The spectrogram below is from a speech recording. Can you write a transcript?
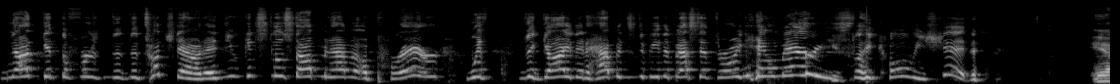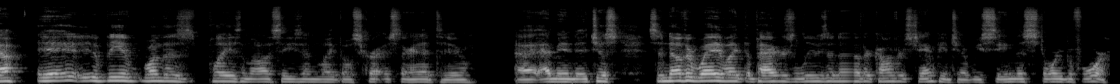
not get the first the, the touchdown, and you can still stop him and have a, a prayer with the guy that happens to be the best at throwing hail marys. Like, holy shit. Yeah, it, will be one of those plays in the off season like they'll scratch their head too. Uh, I mean, it just it's another way like the Packers lose another conference championship. We've seen this story before.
